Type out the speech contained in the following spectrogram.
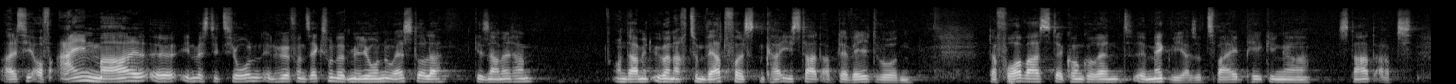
als sie auf einmal äh, Investitionen in Höhe von 600 Millionen US-Dollar gesammelt haben und damit über Nacht zum wertvollsten KI-Startup der Welt wurden. Davor war es der Konkurrent äh, MagVie, also zwei Pekinger Startups. Äh,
